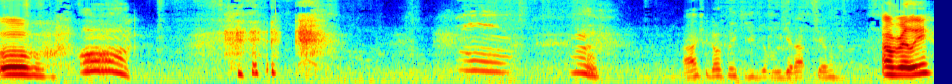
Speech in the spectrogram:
Vertical. Ooh. Oh. I actually don't think you'd be able to get out together. Oh, really?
